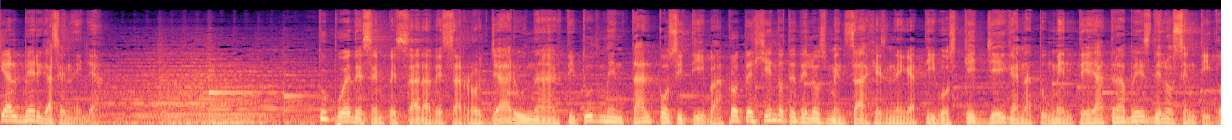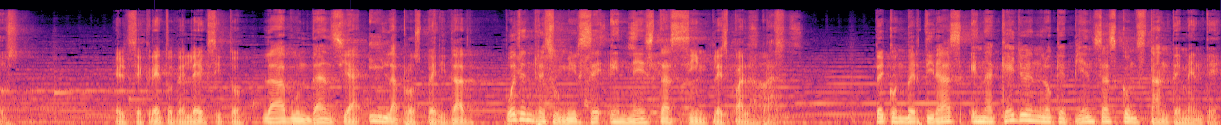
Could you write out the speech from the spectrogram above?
que albergas en ella. Tú puedes empezar a desarrollar una actitud mental positiva, protegiéndote de los mensajes negativos que llegan a tu mente a través de los sentidos. El secreto del éxito, la abundancia y la prosperidad pueden resumirse en estas simples palabras. Te convertirás en aquello en lo que piensas constantemente.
